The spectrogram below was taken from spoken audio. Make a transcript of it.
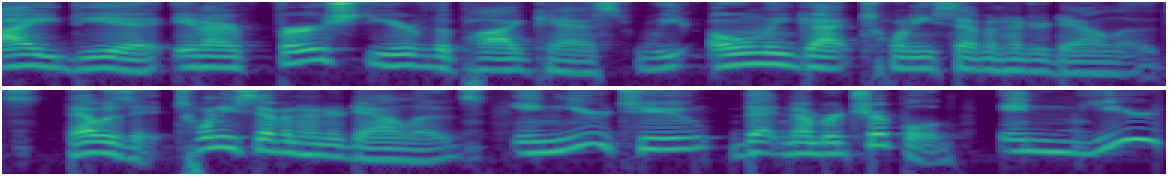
idea, in our first year of the podcast, we only got 2,700 downloads. That was it, 2,700 downloads. In year two, that number tripled. In in year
